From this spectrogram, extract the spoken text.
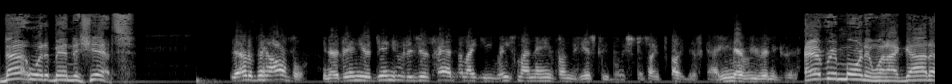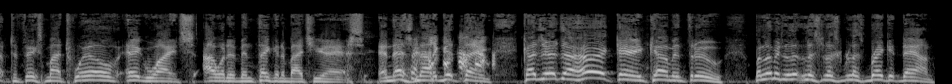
That would have been the shits. That would have been awful. You know, then you then you would have just had to like erase my name from the history books. Just like fuck this guy. He never even existed. Every morning when I got up to fix my 12 egg whites, I would have been thinking about your ass. And that's not a good thing because there's a hurricane coming through. But let me, let's, let's, let's break it down.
